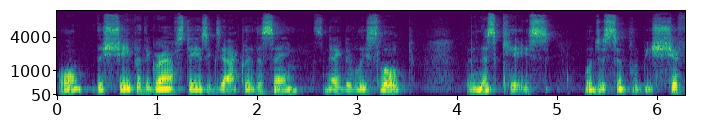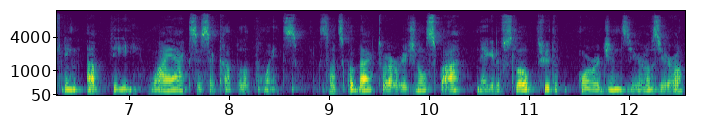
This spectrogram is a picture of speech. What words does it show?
Well, the shape of the graph stays exactly the same. It's negatively sloped, but in this case, we'll just simply be shifting up the y-axis a couple of points. So let's go back to our original spot, negative slope through the origin, 0, 0.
